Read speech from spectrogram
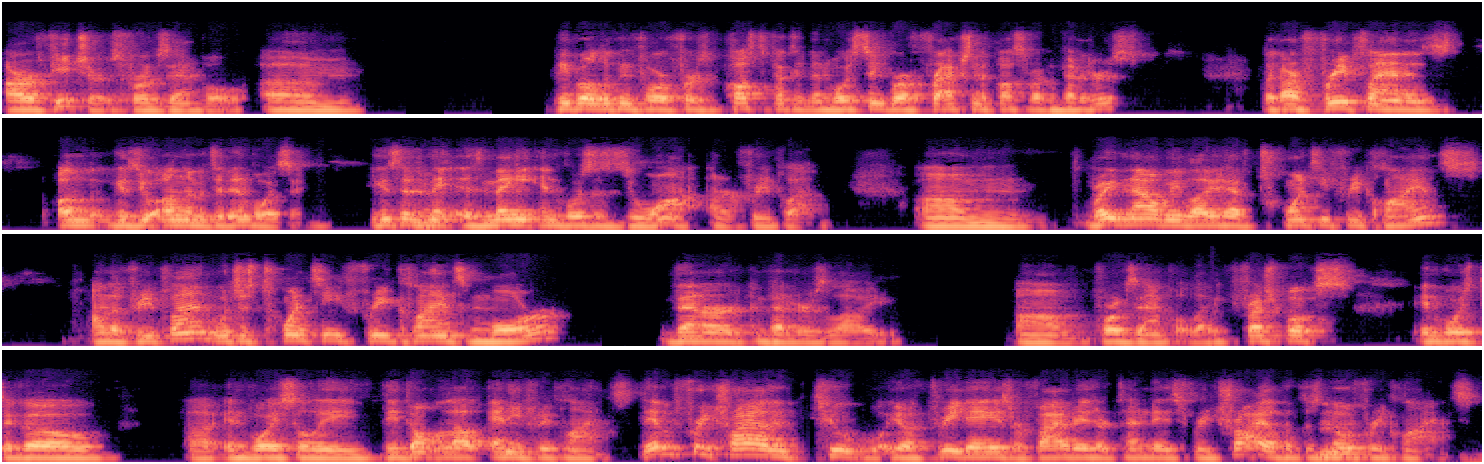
our features, for example, um, people are looking for for cost effective invoicing. We're a fraction of the cost of our competitors. Like our free plan is un, gives you unlimited invoicing. You can send yeah. as many invoices as you want on our free plan. Um, right now, we allow you to have 20 free clients on the free plan, which is 20 free clients more than our competitors allow you. Um, for example, like FreshBooks, Invoice to Go, uh, Invoicely, they don't allow any free clients. They have a free trial in two, you know, three days or five days or 10 days free trial, but there's mm-hmm. no free clients.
